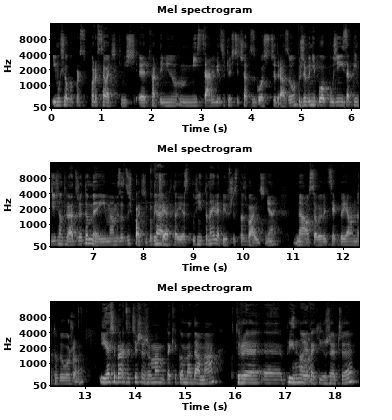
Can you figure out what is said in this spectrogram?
i musiał po prostu porysować jakimiś e, twardymi miejscami, więc oczywiście trzeba to zgłosić od razu, żeby nie było później za 50 lat, że to my i mamy za coś płacić, bo wiecie Tak. jak to jest. Później to najlepiej wszystko zwalić, nie? Na osobę, więc jakby ja mam na to wyłożone. I ja się bardzo cieszę, że mam takiego madama, który e, pilnuje takich rzeczy,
